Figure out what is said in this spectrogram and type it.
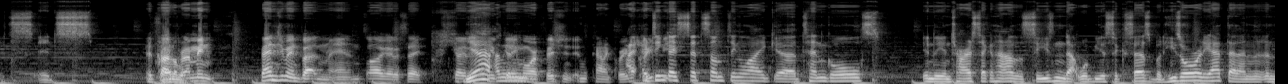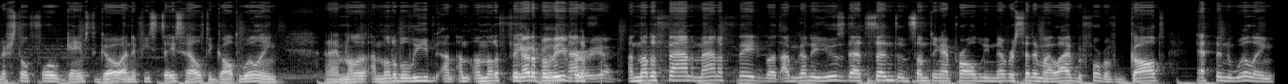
It's it's It's incredible. I mean, Benjamin Button, man. That's all I gotta say. Yeah, keeps I getting mean, more efficient. It's kind of crazy. I, I think I said something like uh, 10 goals in the entire second half of the season. That would be a success, but he's already at that, and, and there's still four games to go. And if he stays healthy, God willing, and I'm not, a, I'm not a believe, I'm, I'm, I'm not a faith, not a believer, of- yeah. I'm not a fan, man of faith, but I'm gonna use that sentence, something I probably never said in my life before. But God, effing willing,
